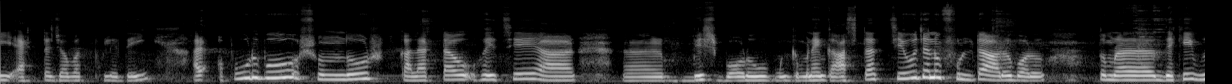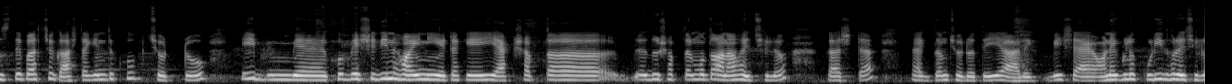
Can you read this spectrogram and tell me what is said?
এই একটা জবা ফুলেতেই। আর অপূর্ব সুন্দর কালারটাও হয়েছে আর বেশ বড় মানে গাছটার চেয়েও যেন ফুলটা আরও বড়। তোমরা দেখেই বুঝতে পারছ, গাছটা কিন্তু খুব ছোট্ট। এই খুব বেশি দিন হয়নি, এটাকে এই এক সপ্তাহ, দু সপ্তাহের মতো আনা হয়েছিল গাছটা, একদম ছোটোতেই। আর বেশ অনেকগুলো কুড়ি ধরেছিল।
